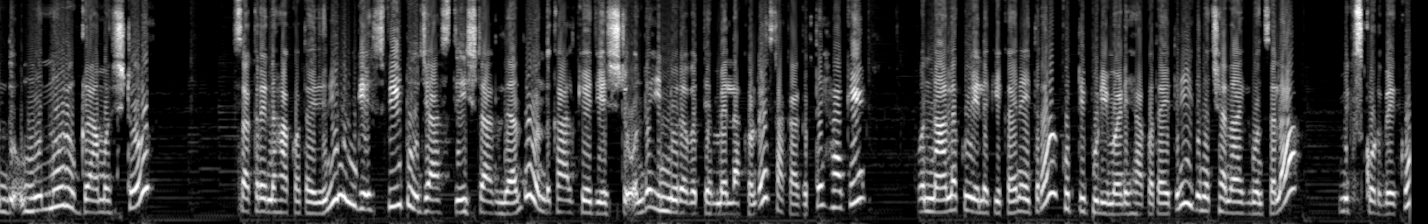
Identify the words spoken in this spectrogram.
ಒಂದು ಮುನ್ನೂರು ಗ್ರಾಮ್ ಅಷ್ಟು ಸಕ್ಕರೆನ ಹಾಕೋತಾ ಇದ್ದೀನಿ. ನಿಮಗೆ ಸ್ವೀಟು ಜಾಸ್ತಿ ಇಷ್ಟ ಆಗಲಿಲ್ಲ ಅಂದ್ರೆ ಒಂದು ಕಾಲ್ ಕೆ ಜಿ ಅಷ್ಟು, ಅಂದ್ರೆ ಇನ್ನೂರೈವತ್ತು ಎಂ ಎಲ್ ಹಾಕೊಂಡ್ರೆ ಸಾಕಾಗುತ್ತೆ. ಹಾಗೆ ಒಂದು ನಾಲ್ಕು ಏಲಕ್ಕಿ ಕಾಯಿನ ಈ ತರ ಕುಟ್ಟಿ ಪುಡಿ ಮಾಡಿ ಹಾಕೋತಾ ಇದ್ದೀನಿ. ಇದನ್ನ ಚೆನ್ನಾಗಿ ಒಂದ್ಸಲ ಮಿಕ್ಸ್ ಕೊಡಬೇಕು.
